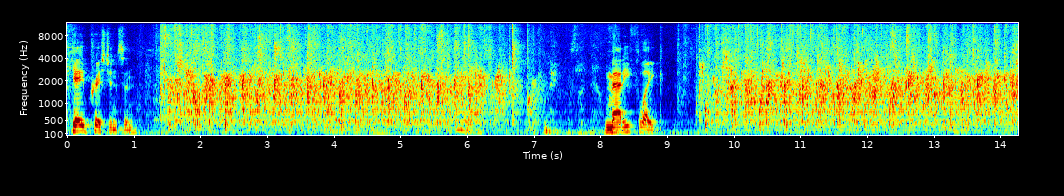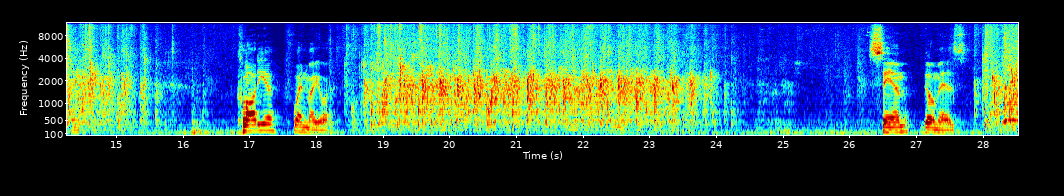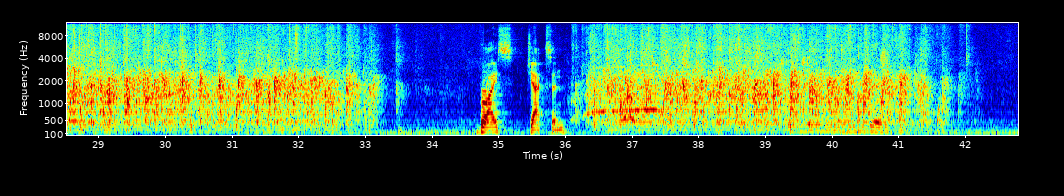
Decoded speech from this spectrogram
Gabe Christensen. Maddie Flake. Claudia Fuenmayor. Sam Gomez. Bryce Jackson.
